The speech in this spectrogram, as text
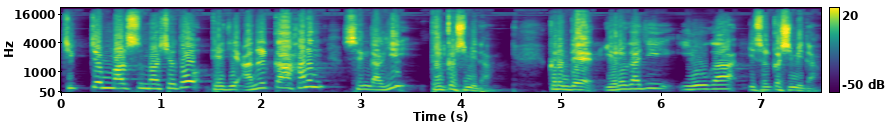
직접 말씀하셔도 되지 않을까 하는 생각이 들 것입니다. 그런데 여러 가지 이유가 있을 것입니다.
